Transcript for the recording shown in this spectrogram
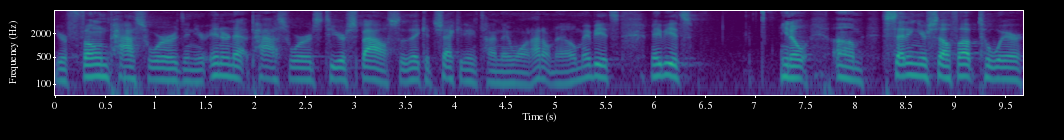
your phone passwords and your internet passwords to your spouse so they could check it anytime they want. I don't know. Maybe it's maybe it's you know, um, setting yourself up to where,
